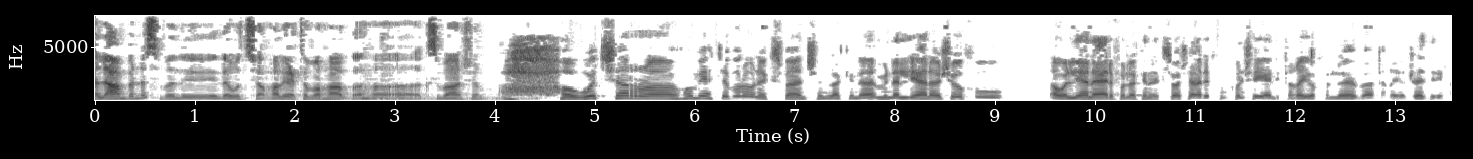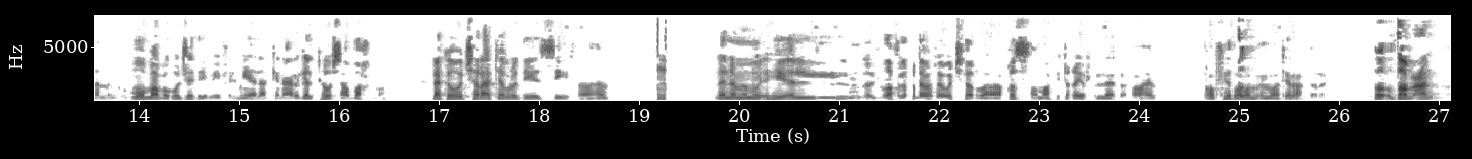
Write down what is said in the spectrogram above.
الآن بالنسبة ل The Witcher هل يعتبر هذا expansion؟ Witcher آه، هم يعتبرون expansion لكن من اللي أنا أشوفه أو اللي أنا أعرفه لكن ال expansion أعرف يكون شيء يعني تغير في اللعبة تغير جذري خلينا نقول مو ما بقول جذري 100% لكن على الأقل توسعه ضخمة لكن Witcher أعتبره DLC فاهم؟ لأن هي الاضافه اللي قدمتها Witcher قصة ما في تغير في اللعبة فاهم؟ أو في طلب مهمات إلى آخره طبعا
